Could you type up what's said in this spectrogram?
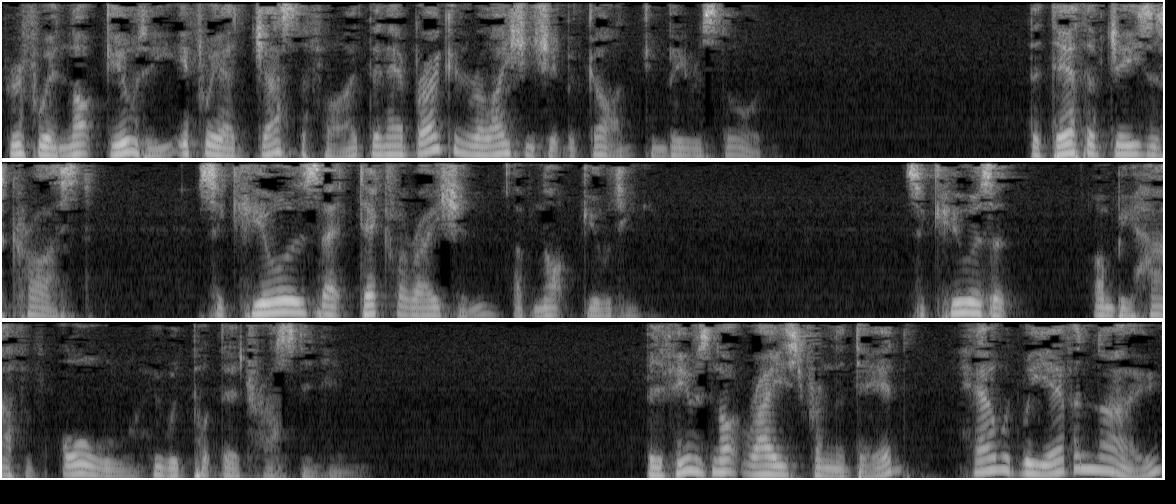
For if we're not guilty, if we are justified, then our broken relationship with God can be restored. The death of Jesus Christ secures that declaration of not guilty, secures it on behalf of all who would put their trust in him. But if he was not raised from the dead, how would we ever know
